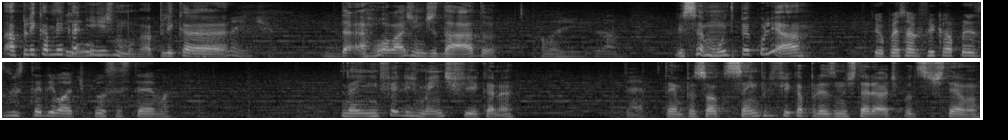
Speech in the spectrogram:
aplica mecanismo, Sim, aplica da, rolagem de dado. Rolagem de dado. Isso é muito peculiar. Tem o pessoal que fica preso no estereótipo do sistema. Né, infelizmente fica, né? É. Tem um pessoal que sempre fica preso no estereótipo do sistema.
